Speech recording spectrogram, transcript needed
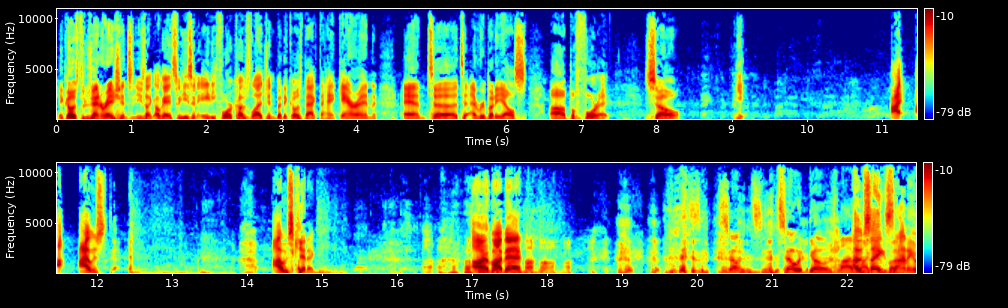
it goes through generations, and he's like, okay, so he's an '84 Cubs legend, but it goes back to Hank Aaron and to to everybody else uh, before it. So, y- I, I I was I was kidding. All right, my bad. so so it goes. Live I was saying signing a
